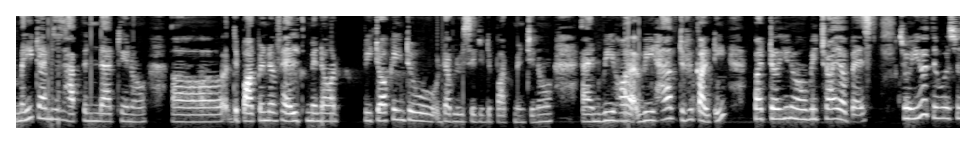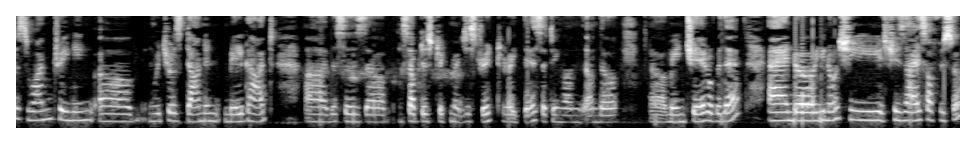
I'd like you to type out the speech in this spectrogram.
many times it's happened that, you know, Department of Health may not be talking to WCD department, you know, and we ha- we have difficulty, but uh, you know we try our best. So here there was just one training uh, which was done in Melghat. Uh, this is a sub district magistrate right there, sitting on on the uh, main chair over there, and uh, you know she she's IS officer,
